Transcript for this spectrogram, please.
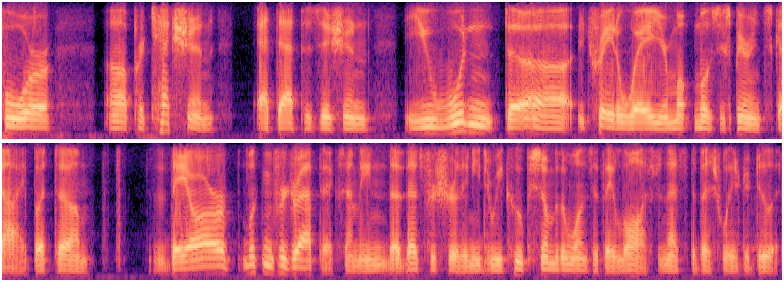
for uh, protection at that position you wouldn't uh, trade away your mo- most experienced guy. But um, they are looking for draft picks. I mean, that, that's for sure. They need to recoup some of the ones that they lost, and that's the best way to do it.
